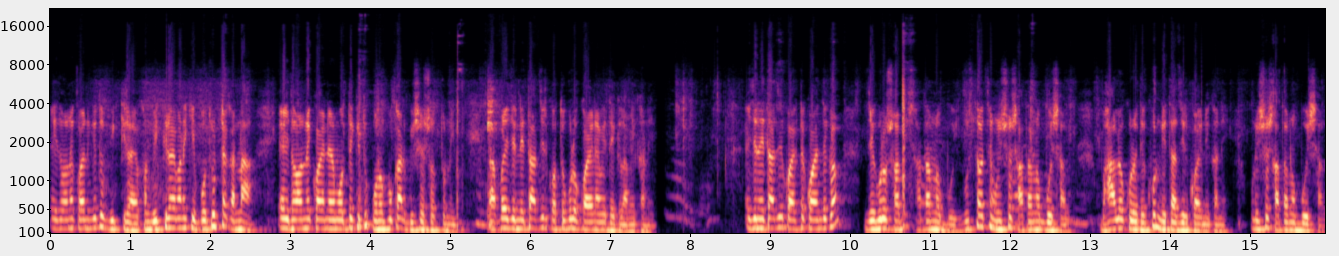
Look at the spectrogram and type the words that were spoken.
এই ধরনের কয়েন কিন্তু বিক্রি হয়। এখন বিক্রি হয় মানে কি? প্রচুর টাকা? না। এই ধরনের কয়েনের মধ্যে কিন্তু কোনো প্রকার বিশেষত্ব নেই। তারপরে এই যে নেতাজির কতগুলো কয়েন আমি দেখলাম এখানে। এই যে নেতাজির কয়েকটা কয়েন দেখলাম যেগুলো সবই সাতানব্বই। বুঝতে পারছেন? উনিশশো সাতানব্বই সাল। ভালো করে দেখুন নেতাজির কয়েন এখানে। উনিশশো সাতানব্বই সাল।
